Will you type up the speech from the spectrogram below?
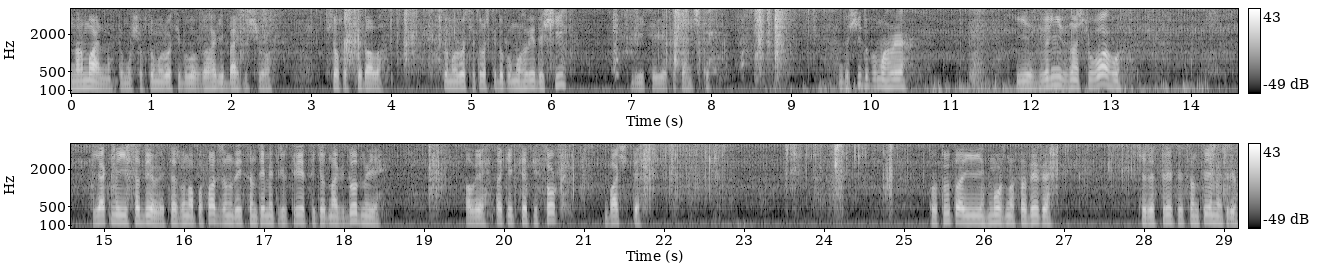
нормально, тому що в тому році було взагалі безліч чого. Все поскидало. В цьому році трошки допомогли дощі. Дивіться, є качанчики. Дощі допомогли. І зверніть значить увагу, як ми її садили. Це ж вона посаджена десь сантиметрів 30 одна від одної. Але так як це пісок, бачите, то тут її можна садити через 30 сантиметрів.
